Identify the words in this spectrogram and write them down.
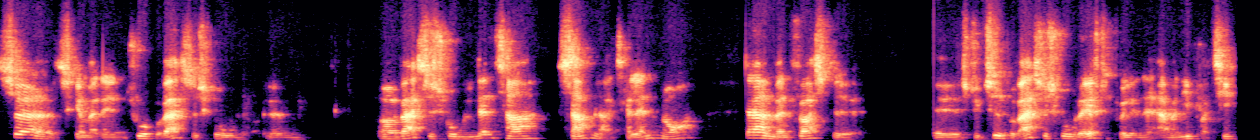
så skal man en tur på værkstedsskole. Øhm, og værkstedsskolen, den tager sammenlagt halvanden år. Der er man først øh, stykke tid på værkstedsskole, og efterfølgende er man i praktik.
